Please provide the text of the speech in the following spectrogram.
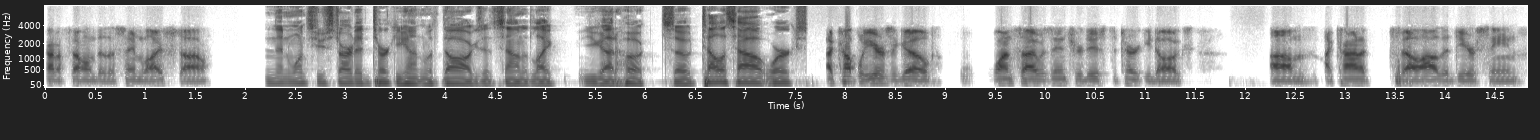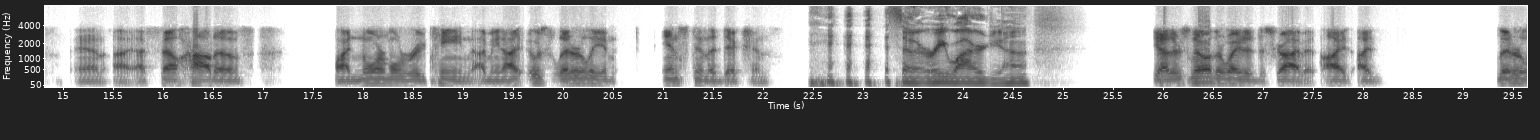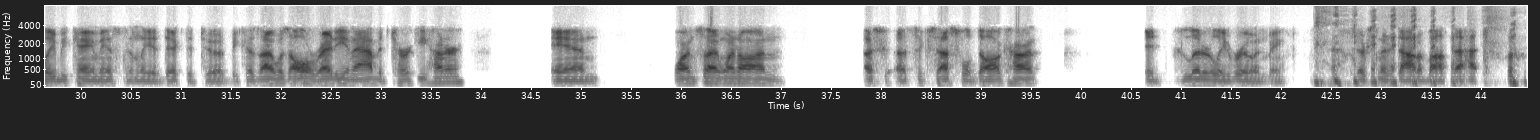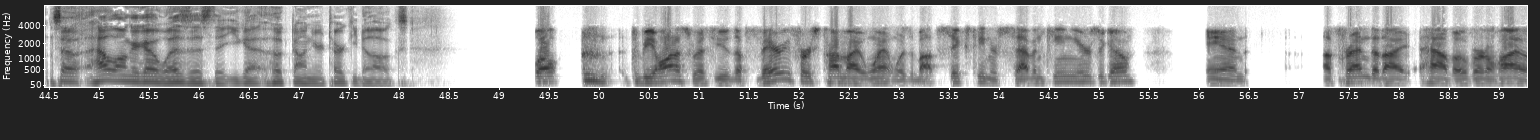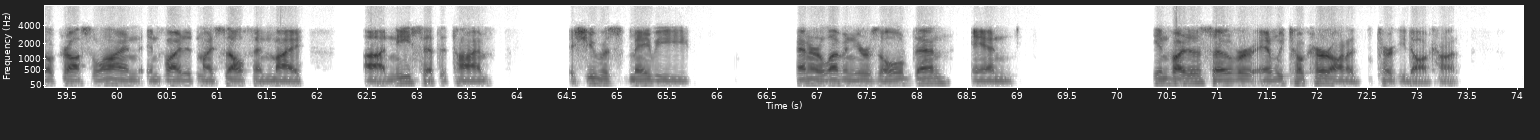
kind of fell into the same lifestyle. And then once you started turkey hunting with dogs, it sounded like you got hooked. So tell us how it works. A couple years ago, once I was introduced to turkey dogs, um, I kind of fell out of the deer scene, and I, I fell out of my normal routine. I mean, I it was literally an instant addiction. so it rewired you, huh? Yeah, there's no other way to describe it. I I literally became instantly addicted to it because I was already an avid turkey hunter, and once I went on a, a successful dog hunt, it literally ruined me. There's no doubt about that. so, how long ago was this that you got hooked on your turkey dogs? Well, to be honest with you, the very first time I went was about 16 or 17 years ago. And a friend that I have over in Ohio across the line invited myself and my uh, niece at the time. She was maybe 10 or 11 years old then. And he invited us over and we took her on a turkey dog hunt.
